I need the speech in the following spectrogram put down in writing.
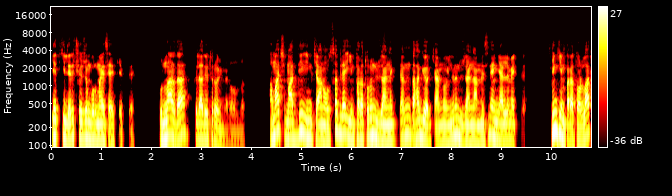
yetkilileri çözüm bulmaya sevk etti. Bunlar da gladyatör oyunları oldu. Amaç maddi imkan olsa bile imparatorun düzenlediklerinin daha görkemli oyunların düzenlenmesini engellemekti. Çünkü imparatorlar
